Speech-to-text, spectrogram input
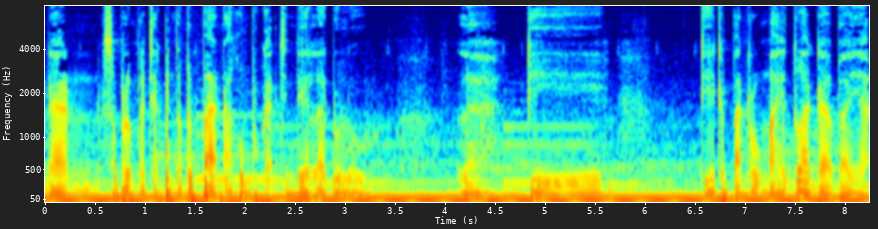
Dan sebelum ngecek pintu depan aku buka jendela dulu. Lah di di depan rumah itu ada banyak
